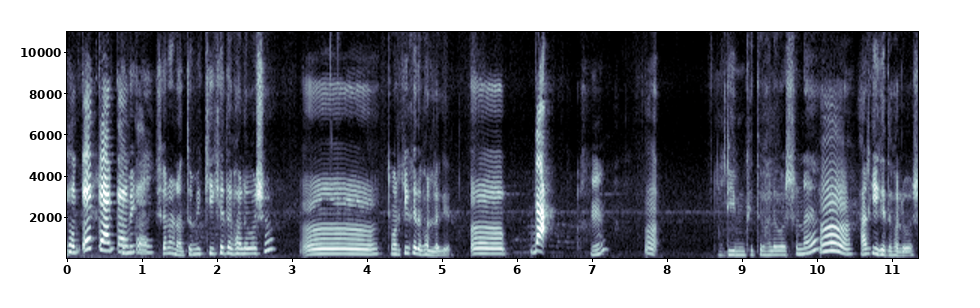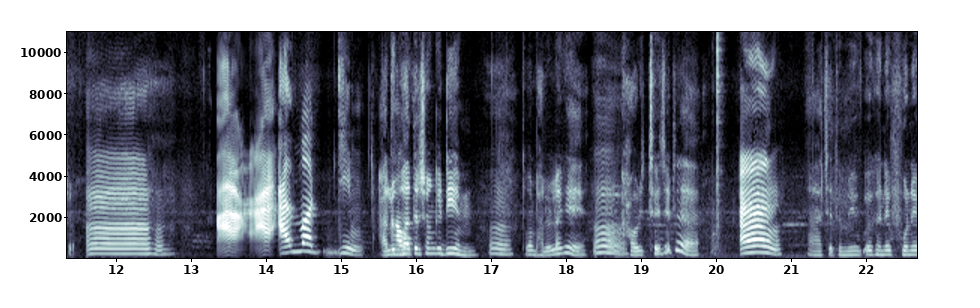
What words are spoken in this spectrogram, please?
হেঁটে তুমি শোনো না তুমি কি খেতে ভালোবাসো? তোমার কি খেতে ভালো লাগে? দা। হুম? ডিম খেতে ভালোবাসো না? আর কি খেতে ভালোবাসো? ডিম আলু ভাতের সঙ্গে ডিম? তোমার ভালো লাগে? খাওয়ার ইচ্ছে হয়েছে এটা আচ্ছা তুমি ওখানে ফোনে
